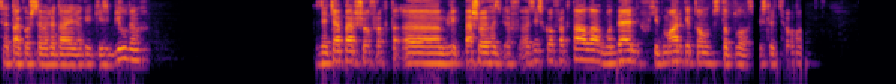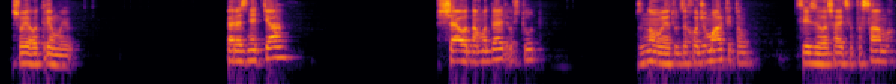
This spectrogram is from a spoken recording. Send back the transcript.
Це також це виглядає як якийсь білдинг. Зняття першого, фракта... е, першого азійського фрактала, модель, вхід маркетом, стоп-лосс. Після цього, що я отримую? Перезняття. Ще одна модель ось тут. Знову я тут заходжу маркетом. Ціль залишається та сама.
